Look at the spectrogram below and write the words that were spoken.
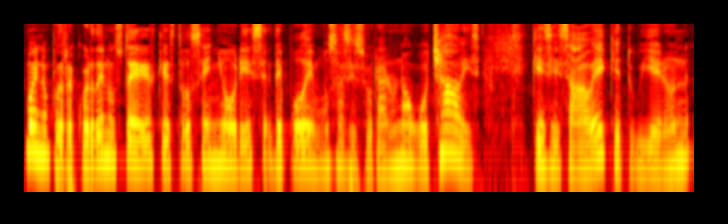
Bueno, pues recuerden ustedes que estos señores de Podemos asesoraron a Hugo Chávez, que se sabe que tuvieron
